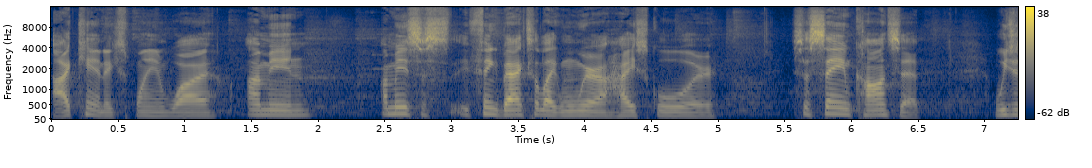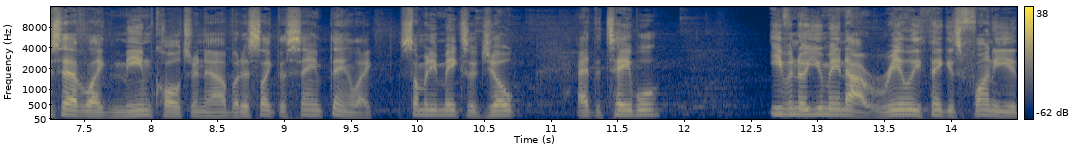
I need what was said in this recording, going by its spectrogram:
I can't explain why. I mean, I mean, it's just think back to like when we were in high school, or it's the same concept. We just have like meme culture now, but it's like the same thing. Like somebody makes a joke at the table, even though you may not really think it's funny,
